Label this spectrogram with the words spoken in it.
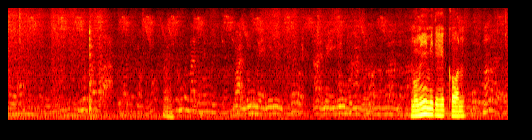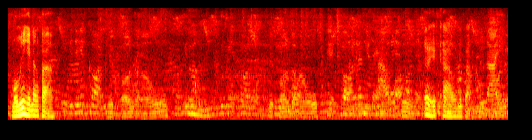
เราต้องบ้านลุงแม่นี่นี่อ้ายแม่อีนึงบ่มีบ่เนาะโมมีมีแต่เห็ดคอนโมมีเห็ดนางผ้ามีแต่เฮ็ดคอนเฮ็ดคอนก็เอาเฮ็ดคอนก็เอา เฮ็ดคอนแล้วเฮ็ดขาวบ่อืมเออเห็ดขาวนี่ปะหลายอยู่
